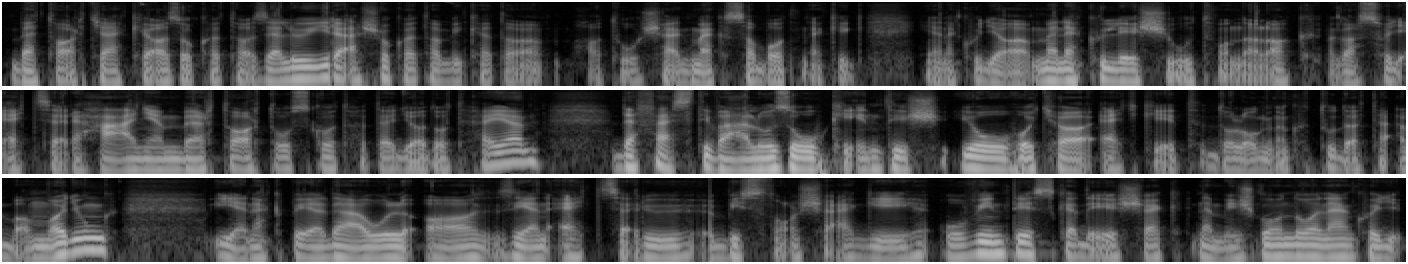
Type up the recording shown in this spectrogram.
betartják-e azokat az előírásokat, amiket a hatóság megszabott nekik. Ilyenek ugye a menekülési útvonalak, meg az, hogy egyszerre hány ember tartózkodhat egy adott helyen, de fesztiválozóként is jó, hogyha egy-két dolognak a tudatában vagyunk. Ilyenek például az ilyen egyszerű biztonsági óvintézkedések. Nem is gondolnánk, hogy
